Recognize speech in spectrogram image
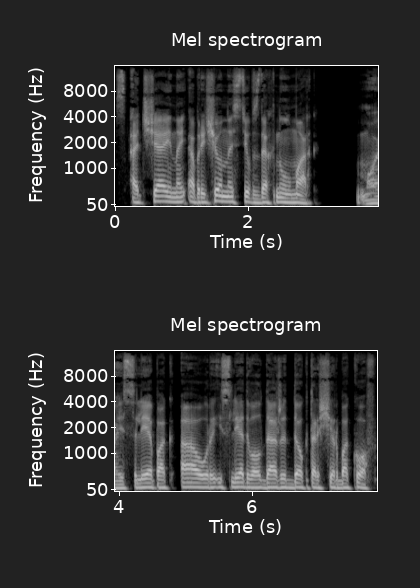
С отчаянной обреченностью вздохнул Марк. Мой слепок ауры исследовал даже доктор Щербаков.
